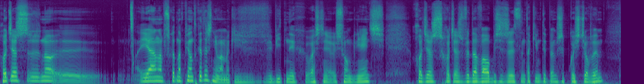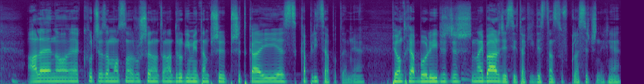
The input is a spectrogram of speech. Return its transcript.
Chociaż no, y, ja na przykład na piątkę też nie mam jakichś wybitnych właśnie osiągnięć, chociaż, chociaż wydawałoby się, że jestem takim typem szybkościowym, ale no jak kurczę za mocno ruszę, no to na drugim mnie tam przy, przytka i jest kaplica potem, nie? Piątka boli przecież najbardziej z tych takich dystansów klasycznych, nie?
